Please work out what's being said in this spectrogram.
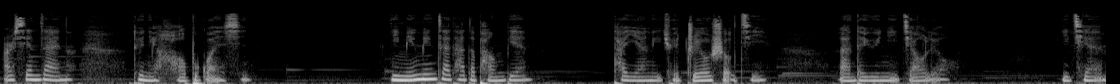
而现在呢，对你毫不关心。你明明在他的旁边，他眼里却只有手机，懒得与你交流。以前，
